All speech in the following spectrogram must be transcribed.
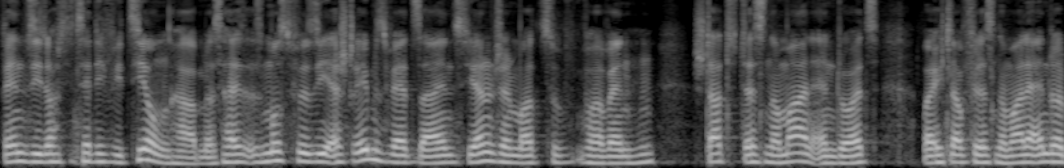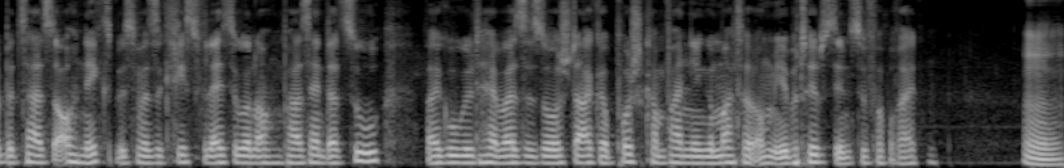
wenn sie doch die Zertifizierung haben. Das heißt, es muss für sie erstrebenswert sein, Cyanogen-Mod zu verwenden, statt des normalen Androids, weil ich glaube, für das normale Android bezahlst du auch nichts, beziehungsweise kriegst vielleicht sogar noch ein paar Cent dazu, weil Google teilweise so starke Push-Kampagnen gemacht hat, um ihr Betriebssystem zu verbreiten. Hm.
